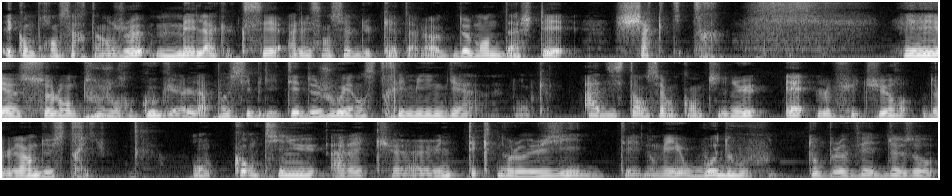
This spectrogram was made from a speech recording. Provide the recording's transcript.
et comprend certains jeux, mais l'accès à l'essentiel du catalogue demande d'acheter chaque titre. Et euh, selon toujours Google, la possibilité de jouer en streaming donc à distance et en continu est le futur de l'industrie. On continue avec euh, une technologie dénommée Voodoo, W2O,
